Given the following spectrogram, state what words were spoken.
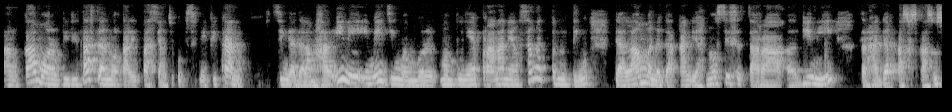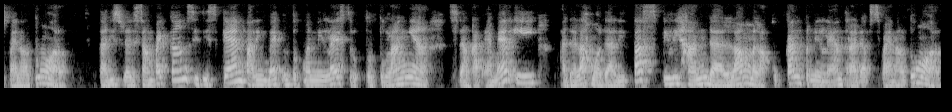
angka morbiditas dan mortalitas yang cukup signifikan sehingga dalam hal ini imaging mempunyai peranan yang sangat penting dalam menegakkan diagnosis secara eh, dini terhadap kasus-kasus spinal tumor. Tadi sudah disampaikan CT scan paling baik untuk menilai struktur tulangnya, sedangkan MRI adalah modalitas pilihan dalam melakukan penilaian terhadap spinal tumor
